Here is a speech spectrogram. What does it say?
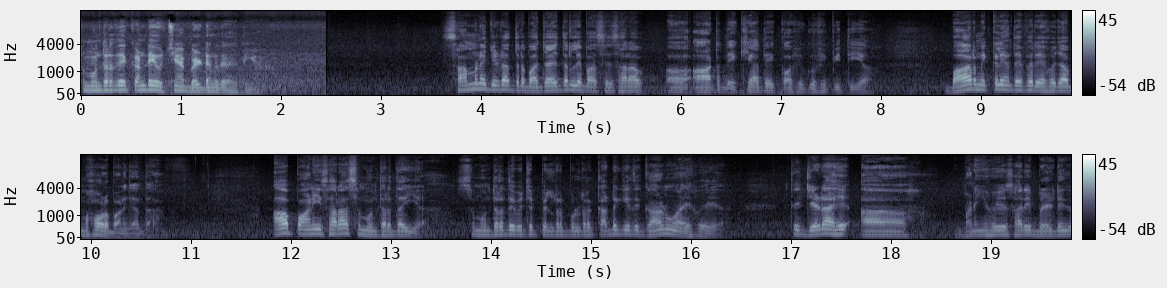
ਸਮੁੰਦਰ ਦੇ ਕੰਢੇ ਉੱਚੀਆਂ ਬਿਲਡਿੰਗ ਦਿਖਦੀਆਂ। ਸਾਹਮਣੇ ਜਿਹੜਾ ਦਰਵਾਜ਼ਾ, ਇਧਰਲੇ ਪਾਸੇ ਸਾਰਾ ਆਰਟ ਦੇਖਿਆ ਤੇ ਕਾਫੀ ਕੂਫੀ ਪੀਤੀ ਆ। ਬਾਹਰ ਨਿਕਲਿਆਂ ਤੇ ਫਿਰ ਇਹੋ ਜਿਹਾ ਮਾਹੌਲ ਬਣ ਜਾਂਦਾ। ਆ ਪਾਣੀ ਸਾਰਾ ਸਮੁੰਦਰ ਦਾ ਹੀ ਆ। ਸਮੁੰਦਰ ਦੇ ਵਿੱਚ ਪਿਲਰ ਪੁਲਰ ਕੱਢ ਕੇ ਤੇ ਗਾਂਹ ਨੂੰ ਆਏ ਹੋਏ ਆ। ਤੇ ਜਿਹੜਾ ਇਹ ਬਣੀ ਹੋਈ ਸਾਰੀ ਬਿਲਡਿੰਗ,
